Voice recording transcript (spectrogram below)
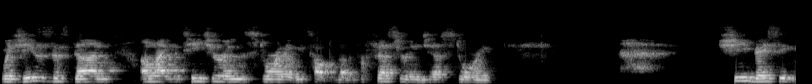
What Jesus has done, unlike the teacher in the story that we talked about, the professor in Jeff's story, she basically,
